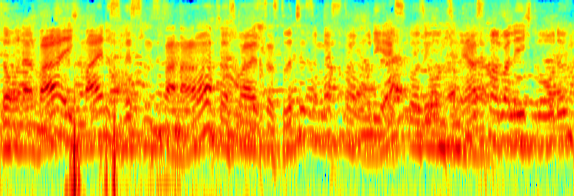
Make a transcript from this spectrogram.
So, und dann war ich meines Wissens danach, das war jetzt das dritte Semester, wo die Exkursion zum ersten Mal überlegt wurde,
